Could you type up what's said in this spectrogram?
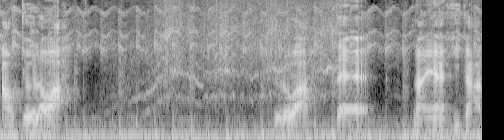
เอาเจอแล้วอะ เจอแล้วว่ะ แต่ไหนอะคีย์การ์ด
